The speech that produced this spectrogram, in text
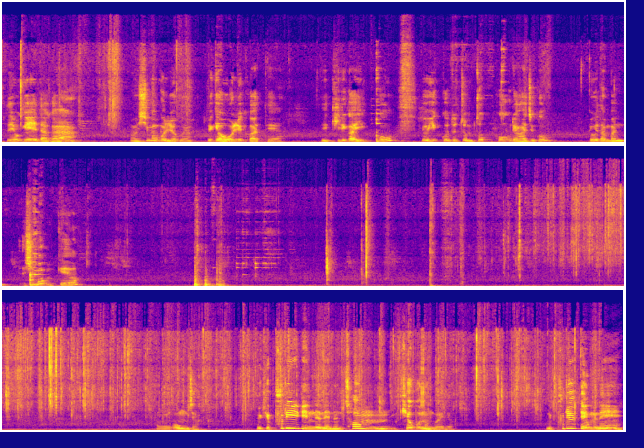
근데 여기에다가 어, 심어보려고요. 여기 어울릴 것 같아요. 이 길이가 있고 요 입구도 좀 좁고 그래가지고 여기다 한번 심어볼게요. 홍공작 이렇게 풀이 있는 애는 처음 키워보는 거예요. 근데 풀일 때문에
